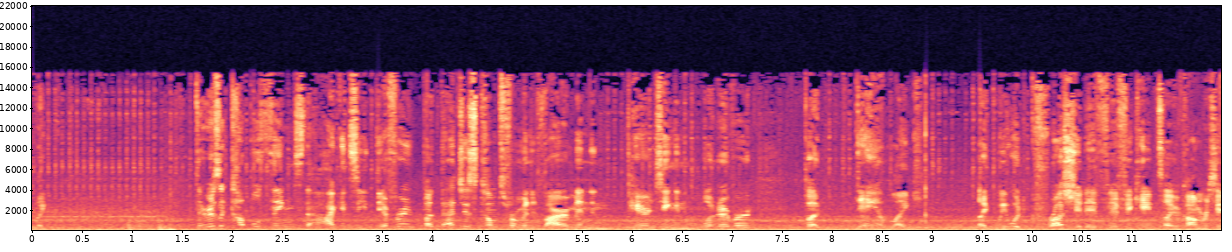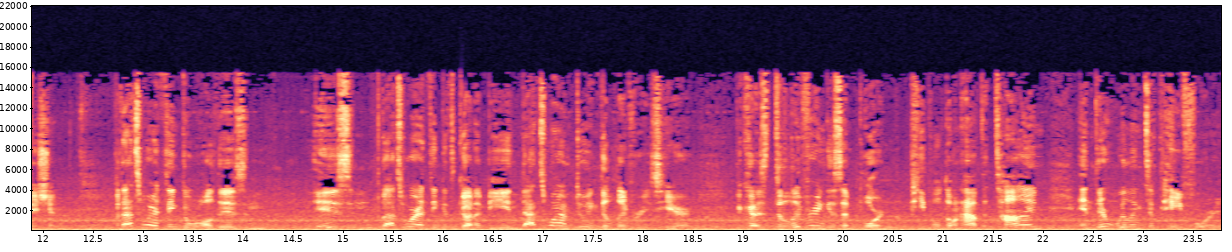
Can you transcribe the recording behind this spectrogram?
Like there is a couple things that I can see different, but that just comes from an environment and parenting and whatever. But damn, like like we would crush it if, if it came to like a conversation. But that's where I think the world is and is and that's where I think it's gonna be and that's why I'm doing deliveries here because delivering is important. People don't have the time and they're willing to pay for it.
